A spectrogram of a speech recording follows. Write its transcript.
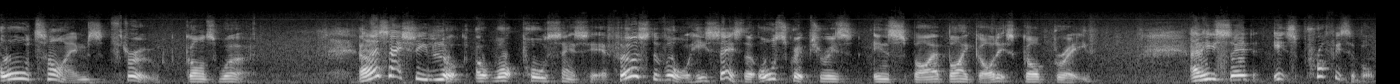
all times through God's Word. Now let's actually look at what Paul says here. First of all, he says that all scripture is inspired by God, it's God breathed. And he said it's profitable.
